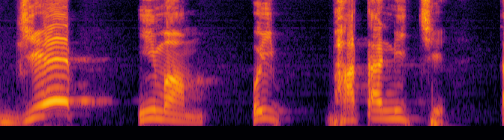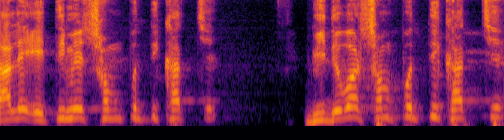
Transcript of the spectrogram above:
যে ইমাম ওই ভাতা নিচ্ছে, তাহলে এতিমের সম্পত্তি খাচ্ছে, বিধবার সম্পত্তি খাচ্ছে।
